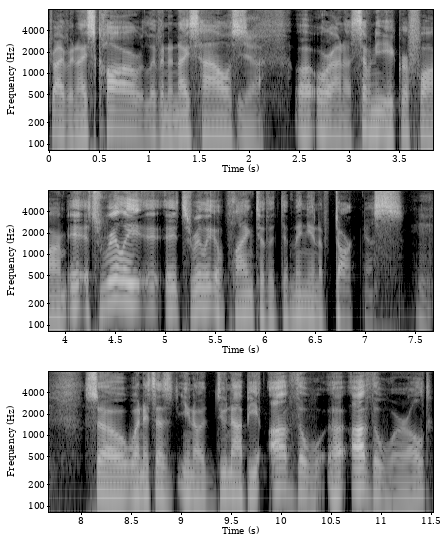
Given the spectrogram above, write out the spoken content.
drive a nice car or live in a nice house Yeah. or, or on a 70 acre farm it's really it's really applying to the dominion of darkness Hmm. so when it says you know do not be of the uh, of the world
